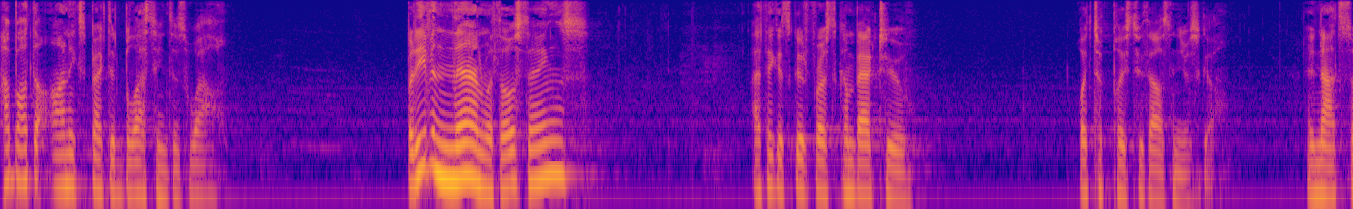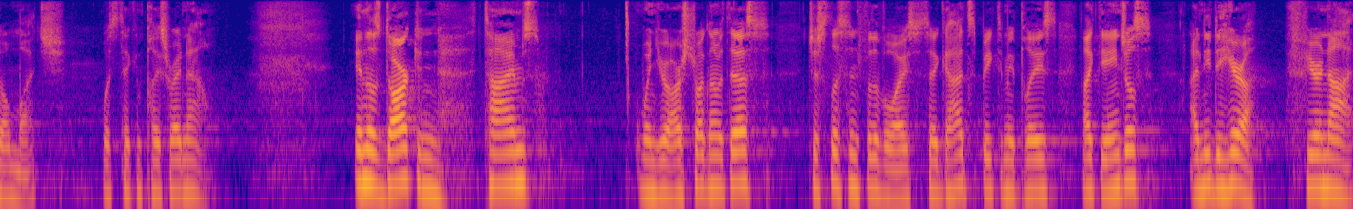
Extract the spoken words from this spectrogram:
How about the unexpected blessings as well? But even then, with those things, I think it's good for us to come back to what took place 2,000 years ago and not so much what's taking place right now. In those dark and times when you are struggling with this, just listen for the voice. Say, God, speak to me, please. Like the angels, I need to hear a fear not.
